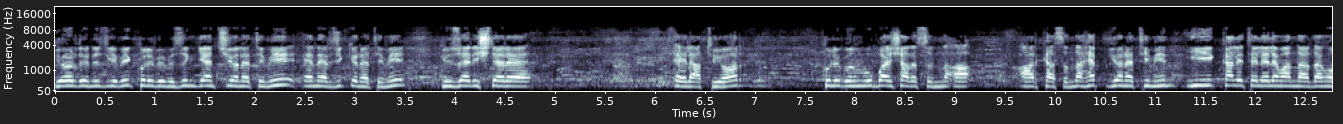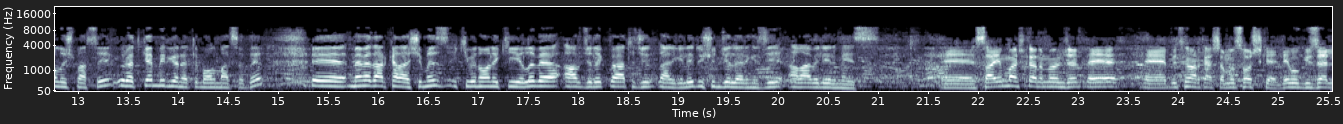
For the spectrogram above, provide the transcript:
Gördüğünüz gibi kulübümüzün genç yönetimi, enerjik yönetimi güzel işlere el atıyor. Kulübün bu başarısının arkasında hep yönetimin iyi kaliteli elemanlardan oluşması, üretken bir yönetim olmasıdır. Ee, Mehmet arkadaşımız 2012 yılı ve avcılık ve atıcılıkla ilgili düşüncelerinizi alabilir miyiz? Ee, Sayın Başkanım öncelikle e, bütün arkadaşlarımız hoş geldi. Bu güzel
